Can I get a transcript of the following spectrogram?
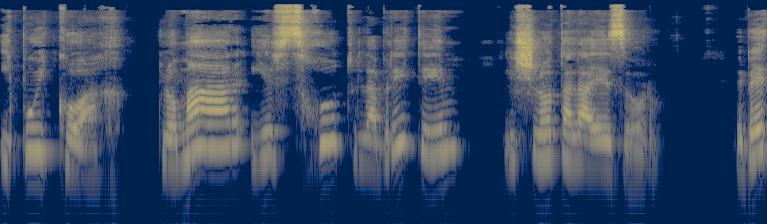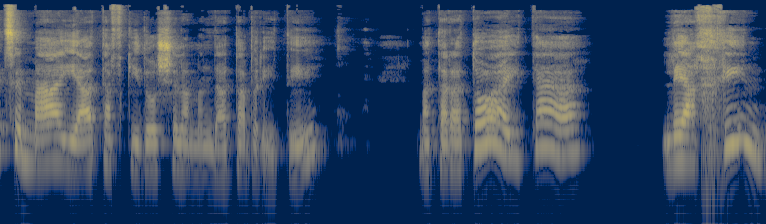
ייפוי כוח, כלומר יש זכות לבריטים לשלוט על האזור. ובעצם מה היה תפקידו של המנדט הבריטי? מטרתו הייתה להכין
